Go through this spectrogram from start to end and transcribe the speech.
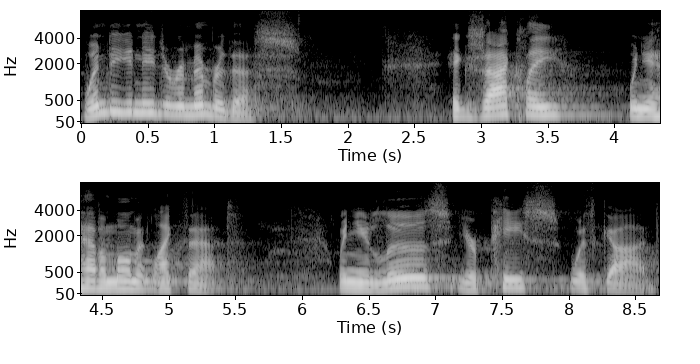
When do you need to remember this? Exactly when you have a moment like that, when you lose your peace with God.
